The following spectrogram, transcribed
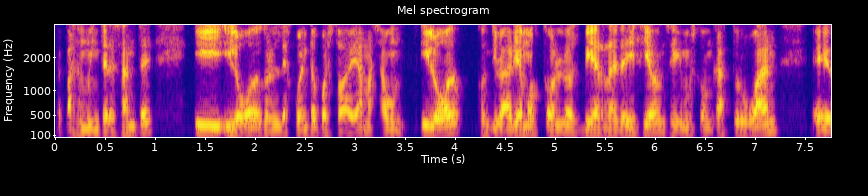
me parece muy interesante. Y, luego con el descuento, pues todavía más aún. Y luego continuaríamos con los viernes de edición, seguimos con Capture One. Eh,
